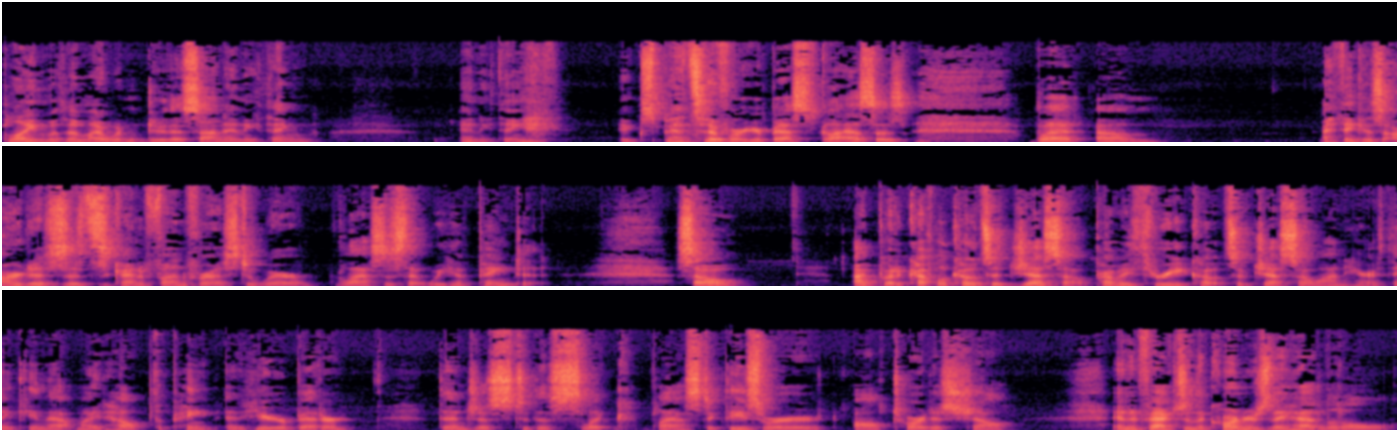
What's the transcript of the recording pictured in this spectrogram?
playing with them. I wouldn't do this on anything, anything expensive or your best glasses. But um, I think as artists, it's kind of fun for us to wear glasses that we have painted. So I put a couple coats of gesso, probably three coats of gesso on here, thinking that might help the paint adhere better than just to the slick plastic. These were all tortoise shell. And in fact, in the corners, they had little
